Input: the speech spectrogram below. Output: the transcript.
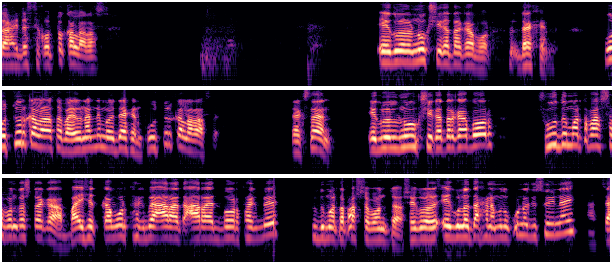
দেখাইতেছি কত কালার আছে। এগুলো নকশি কাতার কাপড়, দেখেন। প্রচুর কালার আছে ভাই মধ্যে দেখেন, প্রচুর কালার আছে। দেখছেন? এগুলো নকশি কাতার কাপড় শুধুমাত্র পাঁচশো পঞ্চাশ টাকা। বাইশ হাত কাপড় থাকবে আর আর হাত বড় থাকবে শুধুমাত্র পাঁচশো পঞ্চাশ। এগুলো এগুলো দেখানোর মতো কোনো কিছুই নাই। আচ্ছা।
